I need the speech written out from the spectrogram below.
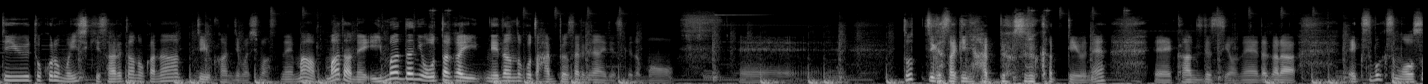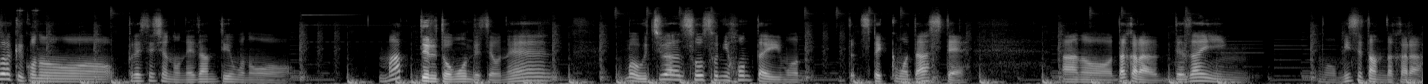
ていうところも意識されたのかなっていう感じもしますね。まあ、まだね、未だにお互い値段のこと発表されてないですけども、えー、どっちが先に発表するかっていうね、えー、感じですよね。だから、Xbox もおそらくこの、PlayStation の値段っていうものを、待ってると思うんですよね。もううちは早々に本体も、スペックも出して、あの、だからデザインもう見せたんだから、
